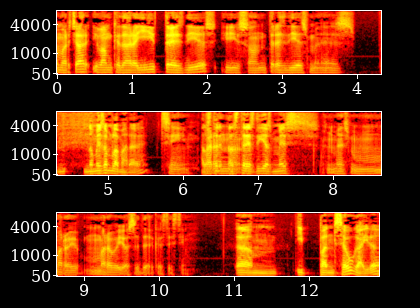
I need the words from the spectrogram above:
a marxar i vam quedar allí tres dies i són tres dies més... Només amb la mare, eh? Sí, Els, tre els tres dies més... més meravellosos d'aquest estiu. Um, I penseu gaire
